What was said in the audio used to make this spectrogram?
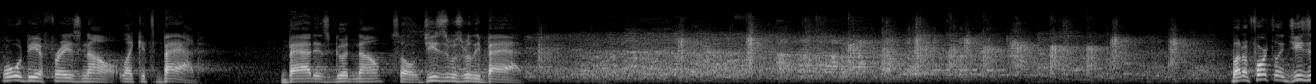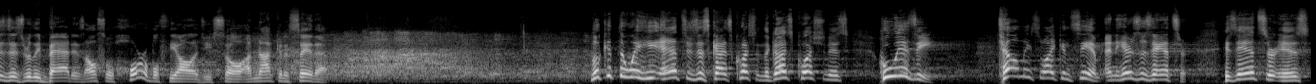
what would be a phrase now? Like it's bad. Bad is good now. So Jesus was really bad. But unfortunately, Jesus is really bad is also horrible theology, so I'm not going to say that. Look at the way he answers this guy's question. The guy's question is, Who is he? Tell me so I can see him. And here's his answer His answer is,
